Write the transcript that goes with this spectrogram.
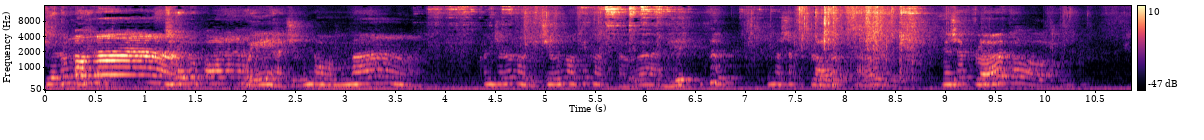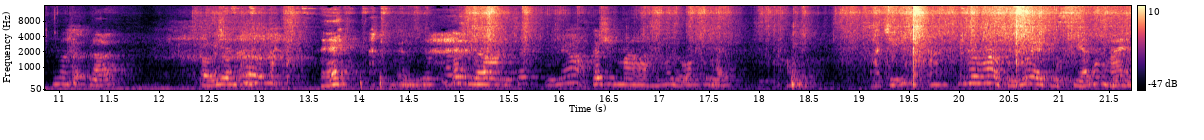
chưa nó con na quê hả chưa nó mà con chưa nó thì chưa nó thế mà sợ à đi nó sắp lỡ sợ nó sắp lỡ nó sắp lỡ rồi nè cái gì mà không có lửa cái đây à chị cái nó là tụi nó thì xỉa thằng này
